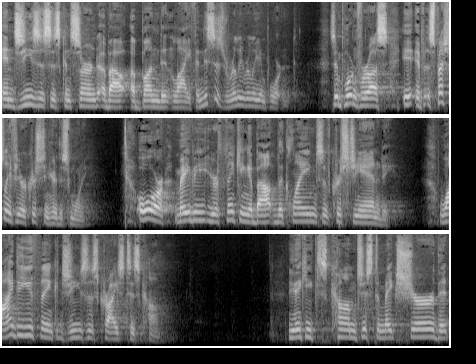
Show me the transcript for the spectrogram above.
and Jesus is concerned about abundant life. And this is really, really important. It's important for us, especially if you're a Christian here this morning. Or maybe you're thinking about the claims of Christianity. Why do you think Jesus Christ has come? You think he's come just to make sure that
